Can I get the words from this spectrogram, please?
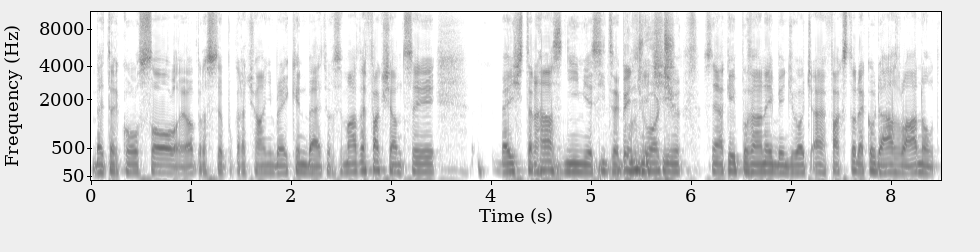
Better Call Saul, jo, prostě pokračování Breaking Bad. Prostě máte fakt šanci být 14 dní, měsíc jako binge s, něčím, s nějaký pořádný binge watch a fakt to jako dá zvládnout.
